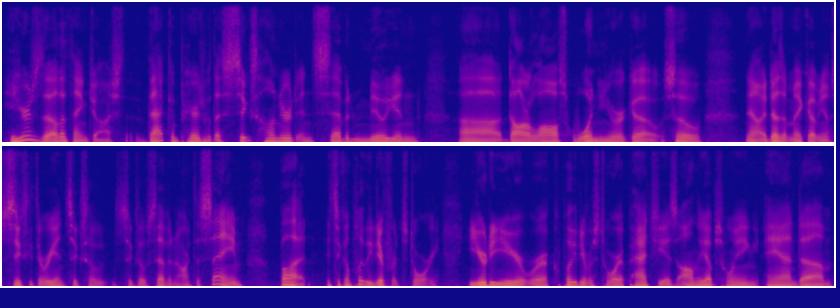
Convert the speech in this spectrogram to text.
here's the other thing josh that compares with a 607 million uh, dollar loss one year ago. So now, it doesn't make up, you know, 63 and 607 aren't the same, but it's a completely different story. Year to year, we're a completely different story. Apache is on the upswing. And um,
